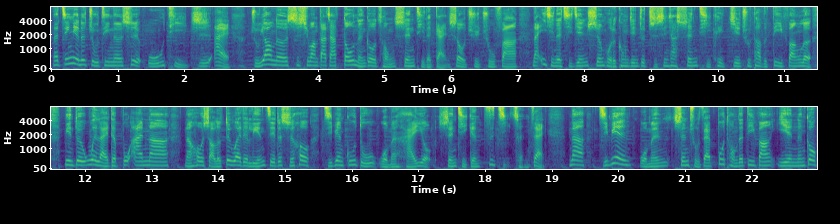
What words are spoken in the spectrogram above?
那今年的主题呢是无体之爱，主要呢是希望大家都能够从身体的感受去出发。那疫情的期间，生活的空间就只剩下身体可以接触到的地方了。面对未来的不安呐、然后少了对外的连接的时候，即便孤独，我们还有身体跟自己存在。那即便我们身处在不同的地方，也能够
